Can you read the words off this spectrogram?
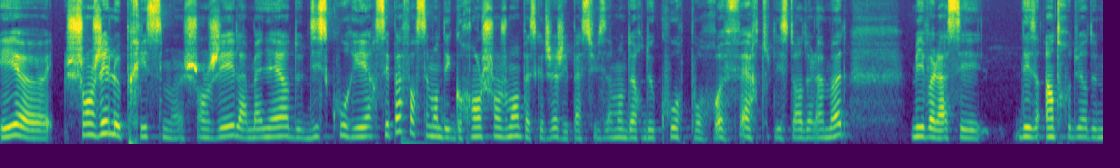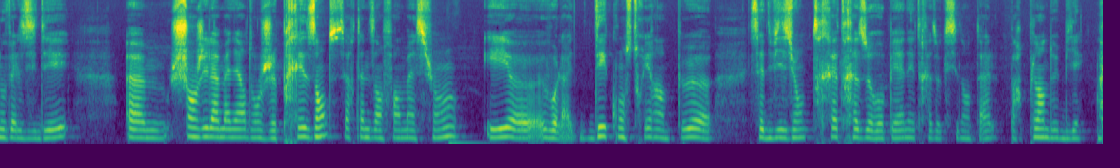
et euh, changer le prisme, changer la manière de discourir. C'est pas forcément des grands changements, parce que déjà, j'ai pas suffisamment d'heures de cours pour refaire toute l'histoire de la mode, mais voilà, c'est introduire de nouvelles idées, euh, changer la manière dont je présente certaines informations et euh, voilà déconstruire un peu euh, cette vision très très européenne et très occidentale par plein de biais.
